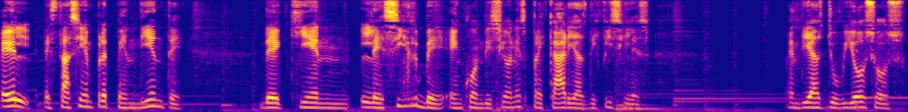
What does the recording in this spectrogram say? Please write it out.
Él está siempre pendiente de quien le sirve en condiciones precarias, difíciles, en días lluviosos,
